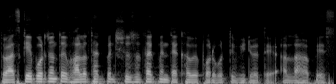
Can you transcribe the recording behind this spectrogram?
তো আজকে এই পর্যন্তই, ভালো থাকবেন, সুস্থ থাকবেন, দেখা হবে পরবর্তী ভিডিওতে আল্লাহ হাফেজ।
